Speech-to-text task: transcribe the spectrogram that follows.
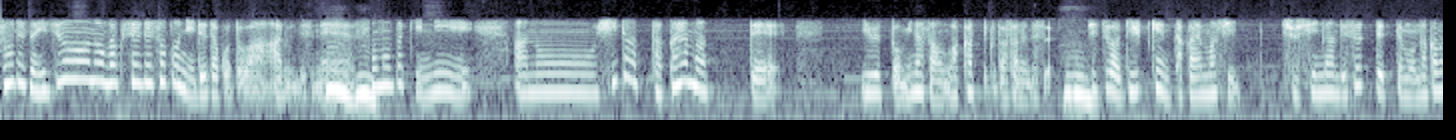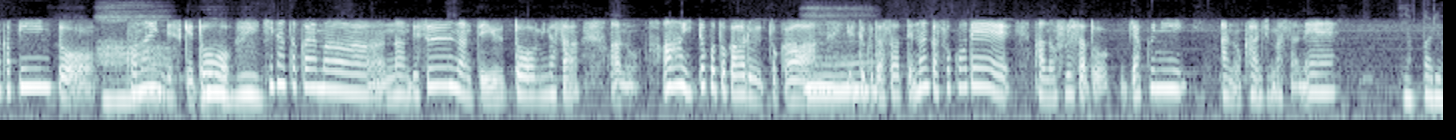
そうですね。一応の学生で外に出たことはあるんですね。うんうんその時に、あの、飛騨高山って言うと皆さん分かってくださるんです。うん実は岐阜県高山市出身なんですって言ってもなかなかピーンと来ないんですけど、はあうんうん飛騨高山なんですなんて言うと皆さんあのああ行ったことがあるとか言ってくださってなんかそこであのふるさとを逆にあの感じましたね。やっぱり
